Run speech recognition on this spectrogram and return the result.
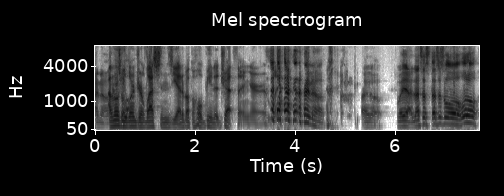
I know. I don't know if you Chill learned your lessons yet about the whole being a Jet thing, Aaron. Like. I know. I know. But yeah, that's just that's just a little little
